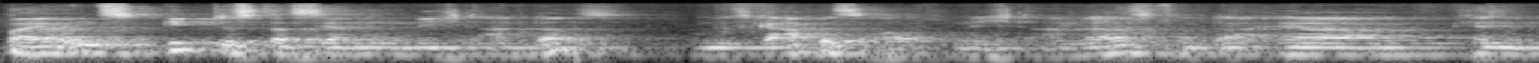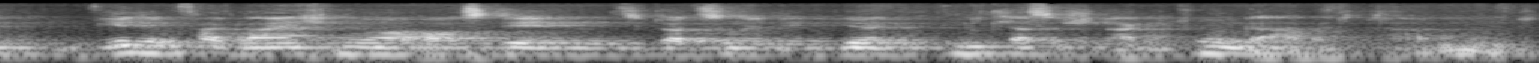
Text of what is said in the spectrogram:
bei uns gibt es das ja nun nicht anders und es gab es auch nicht anders. Von daher kennen wir den Vergleich nur aus den Situationen, in denen wir in klassischen Agenturen gearbeitet haben. Und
